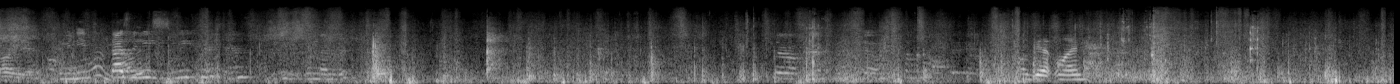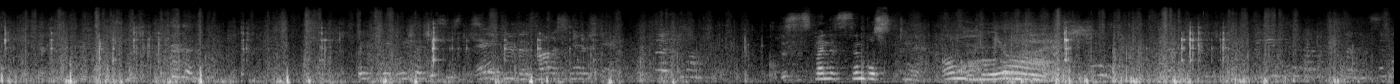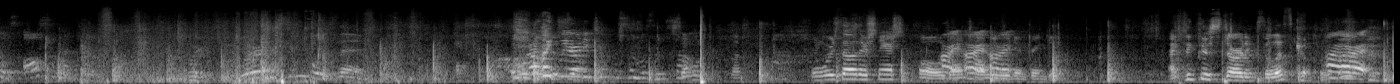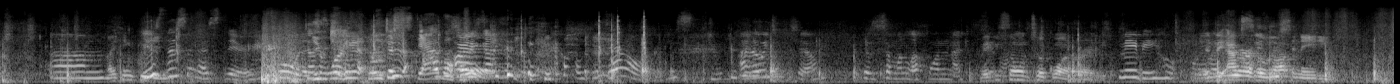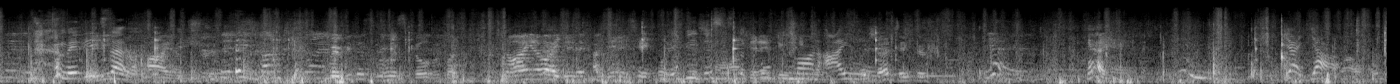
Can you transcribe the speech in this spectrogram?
Oh, you didn't. Do we need one? Guys, we need, we need clear stands. Remember. They're over there. Let's go. Someone call pick it up. I'll get one. Wait, wait, we should just use this. Hey, dude, that's not a snare stand. No, come on. The suspended cymbal stand. Oh my god. Cymbals also have Where are the cymbals then? Oh, I think we already took the cymbals and stuff. And where's the other snare? Oh, Alright, don't tell alright, me alright. you didn't bring it. I think they're starting, so let's go. Alright, alright. Um, I think we Use did- this one as there. No, it doesn't work. No, just stab a hole. alright, guys. Calm down. I know we took two. Because someone left one and I took Maybe the other someone took one already. Maybe. hopefully. And You they were accidentally brought- hallucinating. Maybe it's that. high, I'm sure. Maybe it's gone too long. Maybe this room is filled with like. No, I know I didn't. I didn't take one. Maybe this is the didn't do Pokemon Should I take this? Yeah. Yeah, yeah. Yeah, yeah.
